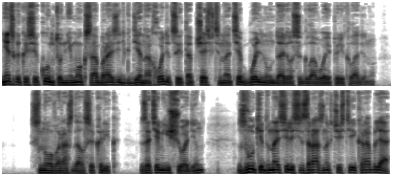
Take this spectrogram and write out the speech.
Несколько секунд он не мог сообразить, где находится, и, топчась в темноте, больно ударился головой о перекладину. Снова раздался крик. Затем еще один. Звуки доносились из разных частей корабля,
